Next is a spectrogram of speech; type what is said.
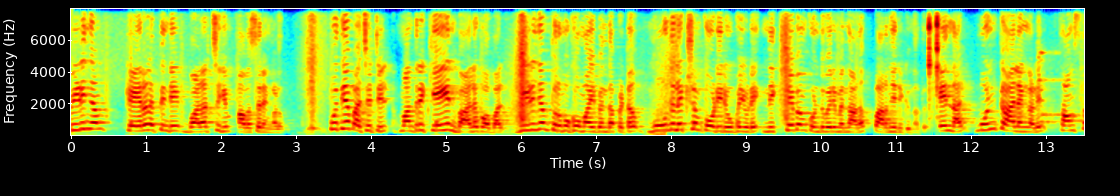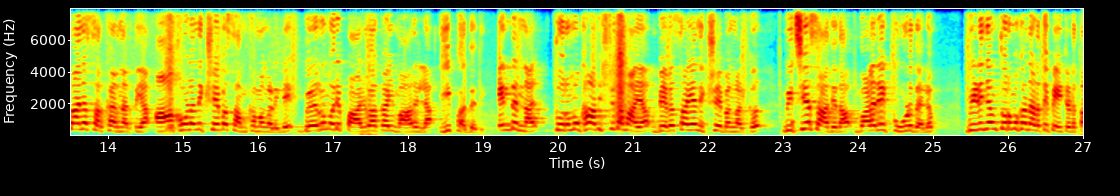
വിഴിഞ്ഞം കേരളത്തിന്റെ വളർച്ചയും അവസരങ്ങളും. പുതിയ ബജറ്റിൽ മന്ത്രി കെ എൻ ബാലഗോപാൽ വിഴിഞ്ഞം തുറമുഖവുമായി ബന്ധപ്പെട്ട് മൂന്ന് ലക്ഷം കോടി രൂപയുടെ നിക്ഷേപം കൊണ്ടുവരുമെന്നാണ് പറഞ്ഞിരിക്കുന്നത്. എന്നാൽ മുൻകാലങ്ങളിൽ സംസ്ഥാന സർക്കാർ നടത്തിയ ആഗോള നിക്ഷേപ സംഗമങ്ങളിലെ വെറും ഒരു പാഴ്വാക്കായി മാറില്ല ഈ പദ്ധതി. എന്തെന്നാൽ തുറമുഖാധിഷ്ഠിതമായ വ്യവസായ നിക്ഷേപങ്ങൾക്ക് വിജയ സാധ്യത വളരെ കൂടുതലും വിഴിഞ്ഞം തുറമുഖം നടത്തി പേറ്റെടുത്ത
